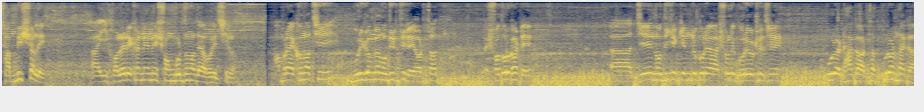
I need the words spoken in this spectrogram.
ছাব্বিশ সালে এই হলের এখানে এনে সংবর্ধনা দেওয়া হয়েছিল। আমরা এখন আছি বুড়িগঙ্গা নদীর তীরে, অর্থাৎ সদরঘাটে। যে নদীকে কেন্দ্র করে আসলে গড়ে উঠেছে পুরো ঢাকা, অর্থাৎ পুরান ঢাকা,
